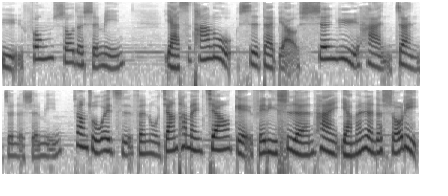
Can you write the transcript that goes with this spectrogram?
与丰收的神明，雅斯他路是代表生育和战争的神明。上主为此愤怒，将他们交给腓力士人和亚门人的手里，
